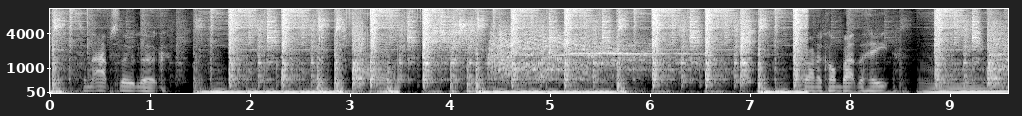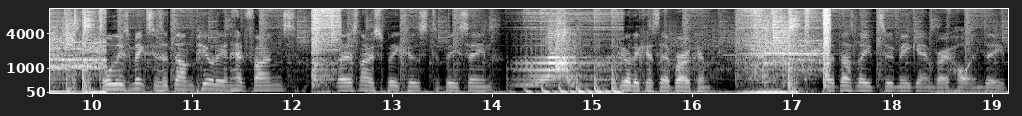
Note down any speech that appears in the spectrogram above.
It's an absolute look. Trying to combat the heat. All these mixes are done purely in headphones. There's no speakers to be seen, purely because they're broken. It does lead to me getting very hot indeed.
